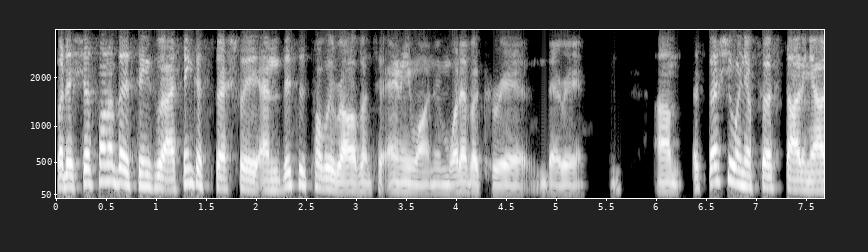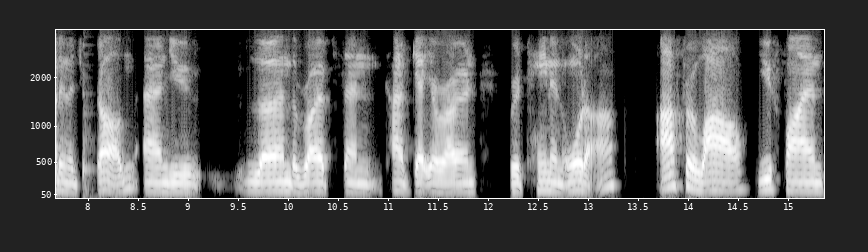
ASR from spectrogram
But it's just one of those things where I think, especially, and this is probably relevant to anyone in whatever career they're in, um, especially when you're first starting out in a job and you learn the ropes and kind of get your own routine and order. After a while, you find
